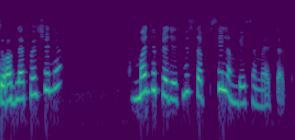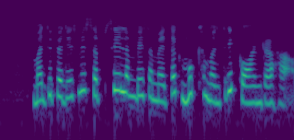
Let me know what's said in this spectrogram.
तो अगला क्वेश्चन है। मध्य प्रदेश में सबसे लंबे समय तक। मध्य प्रदेश में सबसे लंबे समय तक मुख्यमंत्री कौन रहा?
